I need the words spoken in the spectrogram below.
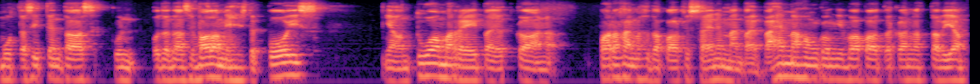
Mutta sitten taas, kun otetaan se valamiehistö pois ja on tuomareita, jotka on parhaimmassa tapauksessa enemmän tai vähemmän Hongkongin vapautta kannattavia,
